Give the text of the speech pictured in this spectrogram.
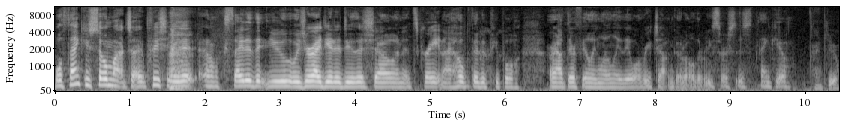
Well, thank you so much. I appreciate it. I'm excited that you it was your idea to do this show, and it's great. And I hope that if people are out there feeling lonely, they will reach out and go to all the resources. Thank you. thank you.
